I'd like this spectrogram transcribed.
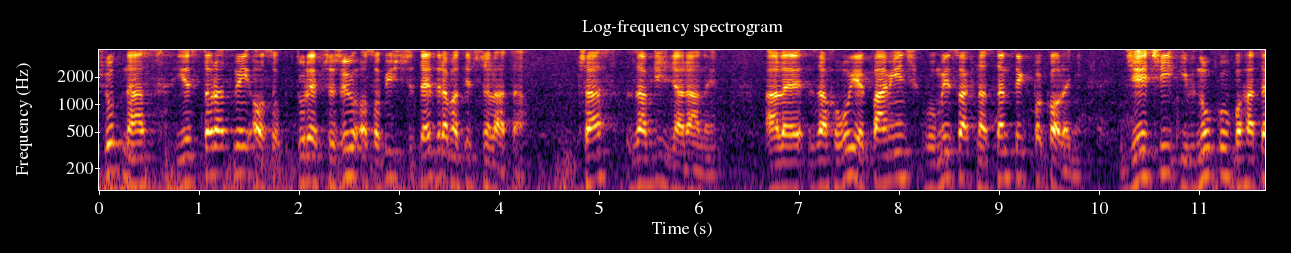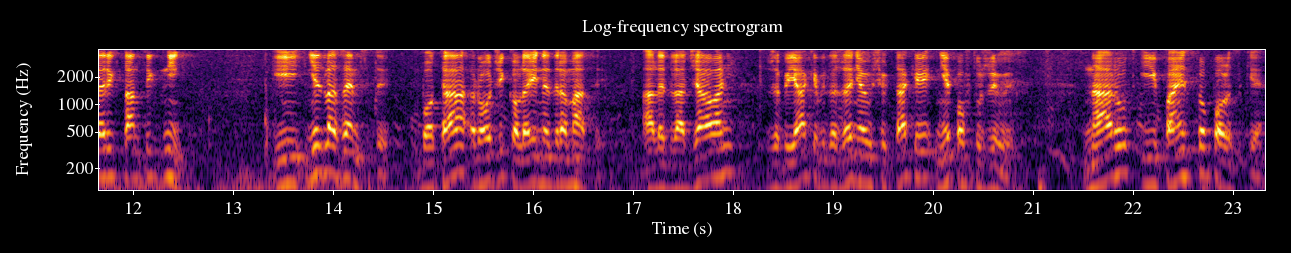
Wśród nas jest coraz mniej osób, które przeżyły osobiście te dramatyczne lata. Czas zabliźnia rany, ale zachowuje pamięć w umysłach następnych pokoleń, dzieci i wnuków bohaterów tamtych dni. I nie dla zemsty, bo ta rodzi kolejne dramaty, ale dla działań, żeby jakie wydarzenia już się takie nie powtórzyły. Naród i państwo polskie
